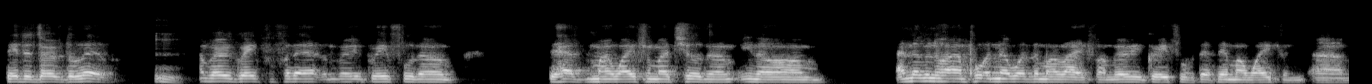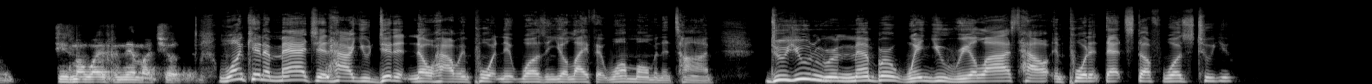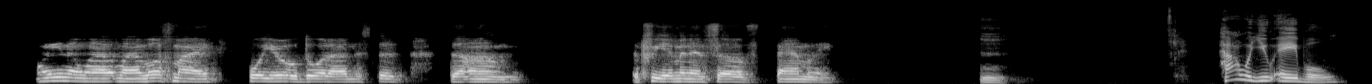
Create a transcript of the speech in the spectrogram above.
they deserve to live. Mm. I'm very grateful for that. I'm very grateful to, um, to have my wife and my children. You know, um, I never knew how important that was in my life. I'm very grateful that they're my wife and um, she's my wife and they're my children. One can imagine how you didn't know how important it was in your life at one moment in time. Do you remember when you realized how important that stuff was to you? Well, you know, when I, when I lost my four year old daughter, I understood the um the preeminence of family. Mm. How were you able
